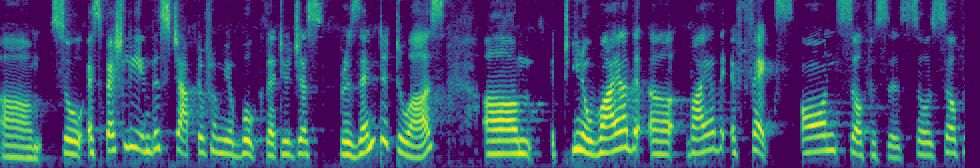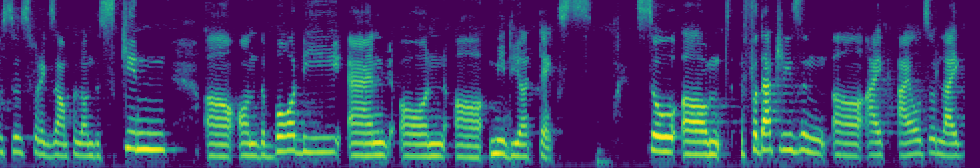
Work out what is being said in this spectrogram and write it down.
Um, so especially in this chapter from your book that you just presented to us, um, you know, via the, uh, via the effects on surfaces. So surfaces, for example, on the skin, uh, on the body, and on uh, media texts. So um, for that reason, uh, I, I also like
